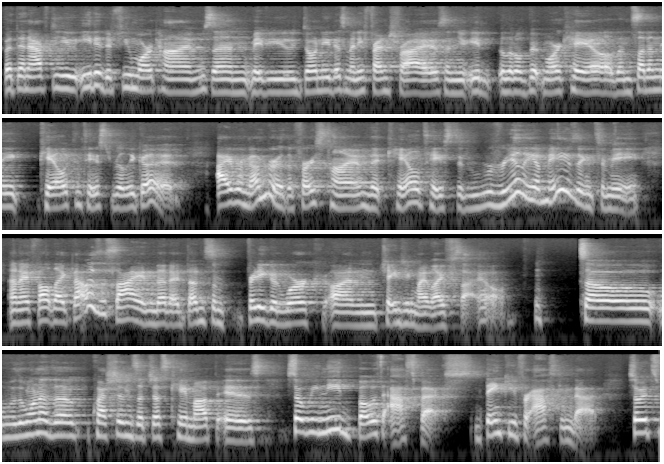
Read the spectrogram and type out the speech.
but then after you eat it a few more times and maybe you don't eat as many french fries and you eat a little bit more kale, then suddenly kale can taste really good. I remember the first time that kale tasted really amazing to me. And I felt like that was a sign that I'd done some pretty good work on changing my lifestyle. so, one of the questions that just came up is so we need both aspects. Thank you for asking that. So, it's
